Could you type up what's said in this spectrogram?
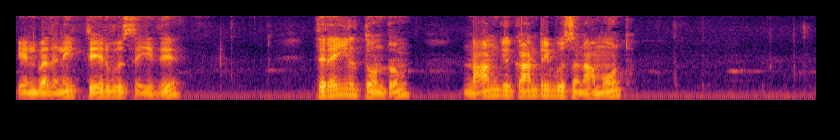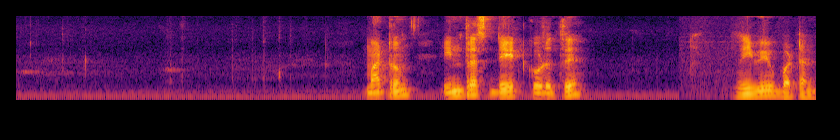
என்பதனை தேர்வு செய்து திரையில் தோன்றும் நான்கு கான்ட்ரிபியூஷன் அமௌண்ட் மற்றும் இன்ட்ரெஸ்ட் டேட் கொடுத்து ரிவ்யூ பட்டன்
